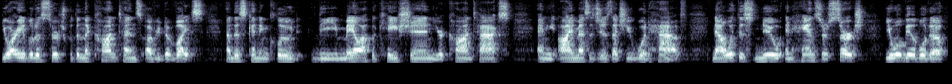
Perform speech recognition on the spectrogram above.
you are able to search within the contents of your device. And this can include the mail application, your contacts, any iMessages that you would have. Now with this new Enhancer search, you will be able to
